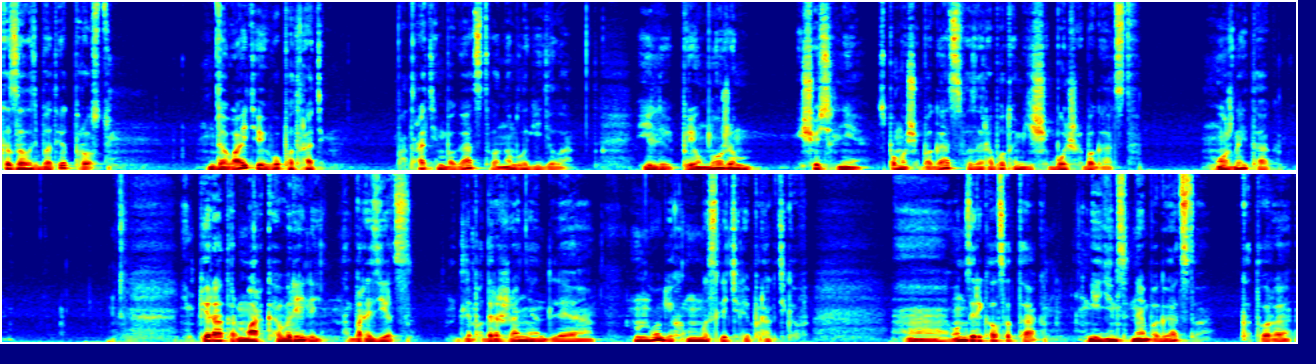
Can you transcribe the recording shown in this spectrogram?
Казалось бы, ответ прост. Давайте его потратим. Потратим богатство на благие дела. Или приумножим еще сильнее. С помощью богатства заработаем еще больше богатств. Можно и так. Император Марк Аврелий – образец для подражания для многих мыслителей и практиков. А, он зарекался так. Единственное богатство, которое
